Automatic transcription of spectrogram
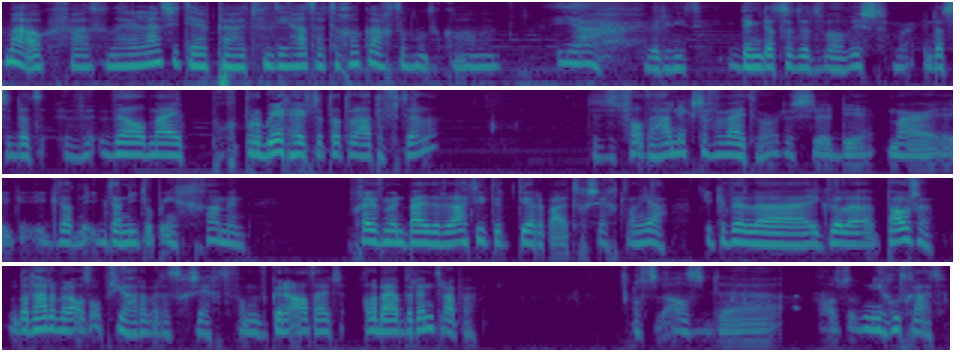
Maar ook een fout van de relatietherapeut, want die had er toch ook achter moeten komen? Ja, weet ik niet. Ik denk dat ze dat wel wist, maar dat ze dat wel mij geprobeerd heeft dat te laten vertellen. Dus het valt haar niks te verwijten hoor. Dus, uh, die, maar ik, ik, dat, ik daar niet op ingegaan ben. Op een gegeven moment bij de relatietherapeut gezegd van ja, ik wil, uh, ik wil uh, pauze. Want dat hadden we als optie hadden we dat gezegd. Van we kunnen altijd allebei op de rem trappen. Als, als, de, als het niet goed gaat.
